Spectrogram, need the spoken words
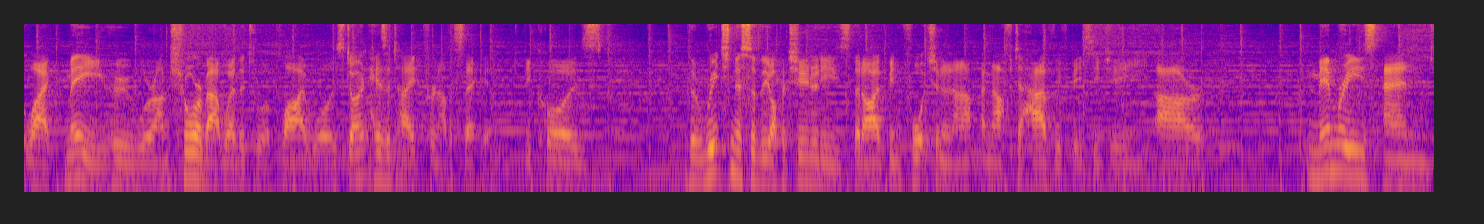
like me who were unsure about whether to apply was don't hesitate for another second because the richness of the opportunities that I've been fortunate enough to have with BCG are memories and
